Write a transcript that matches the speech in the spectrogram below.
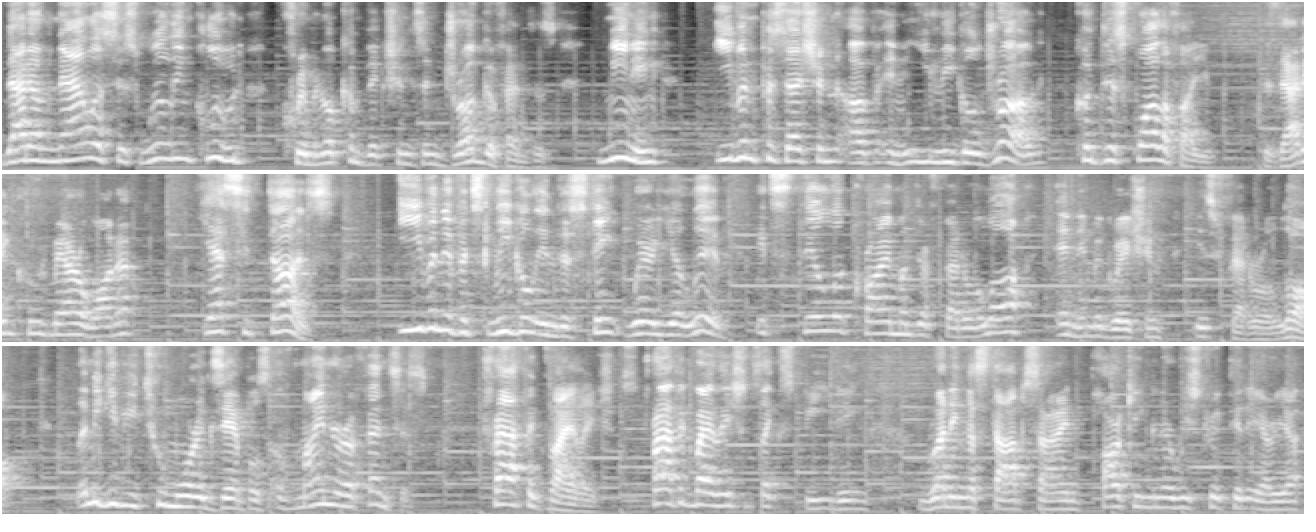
That analysis will include criminal convictions and drug offenses, meaning even possession of an illegal drug could disqualify you. Does that include marijuana? Yes, it does. Even if it's legal in the state where you live, it's still a crime under federal law, and immigration is federal law. Let me give you two more examples of minor offenses traffic violations. Traffic violations like speeding, running a stop sign, parking in a restricted area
